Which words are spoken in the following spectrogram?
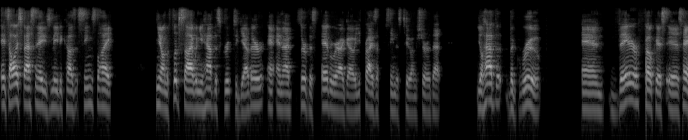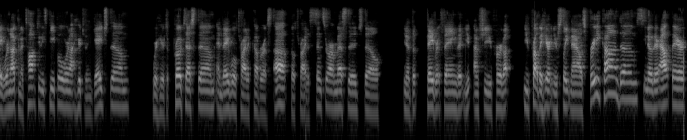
it's always fascinating to me because it seems like, you know, on the flip side, when you have this group together, and, and I observe this everywhere I go, you guys have seen this too, I'm sure, that you'll have the, the group and their focus is, hey, we're not going to talk to these people. We're not here to engage them. We're here to protest them, and they will try to cover us up. They'll try to censor our message. They'll, you know, the favorite thing that you, I'm sure you've heard, you probably hear it in your sleep now is free condoms. You know, they're out there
